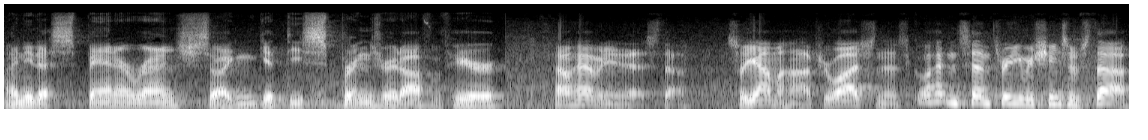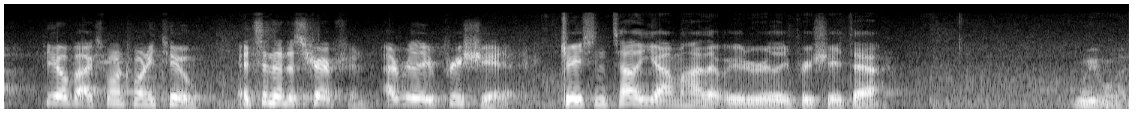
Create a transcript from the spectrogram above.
I need a spanner wrench so I can get these springs right off of here. I don't have any of that stuff. So Yamaha, if you're watching this, go ahead and send 3D Machine some stuff. PO Box 122. It's in the description. I really appreciate it. Jason, tell Yamaha that we would really appreciate that. We would.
